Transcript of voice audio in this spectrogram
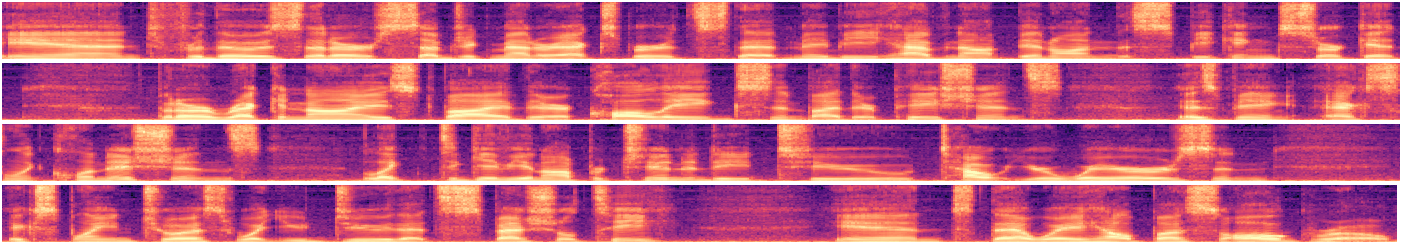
And for those that are subject matter experts that maybe have not been on the speaking circuit, but are recognized by their colleagues and by their patients as being excellent clinicians, like to give you an opportunity to tout your wares and explain to us what you do that's specialty, and that way help us all grow.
